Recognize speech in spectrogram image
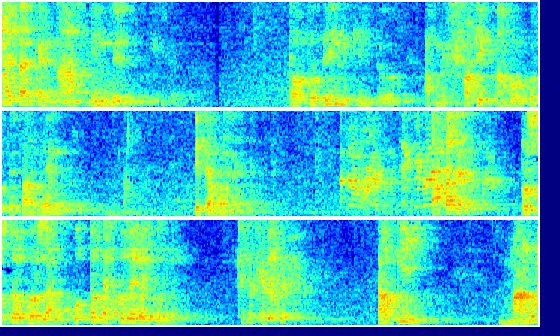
শয়তানকে না চিনবেন ততদিন কিন্তু আপনি সঠিক আমল করতে পারবেন না। এটা মনে রাখবেন। আপনাদের প্রশ্ন করলাম উত্তরটা খুঁজে বের করবেন। ঠিক আছে? তাও কি? মানুষ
